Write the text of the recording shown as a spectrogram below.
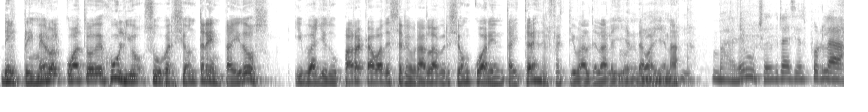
del primero al 4 de julio su versión 32 y Valledupar acaba de celebrar la versión 43 del Festival de la Leyenda Vallenata. Vale, muchas gracias por la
